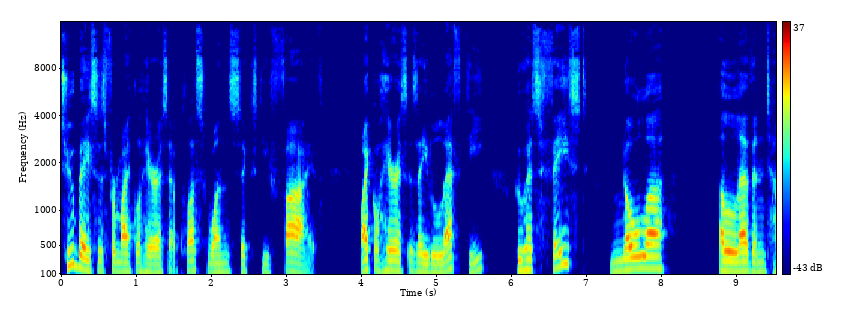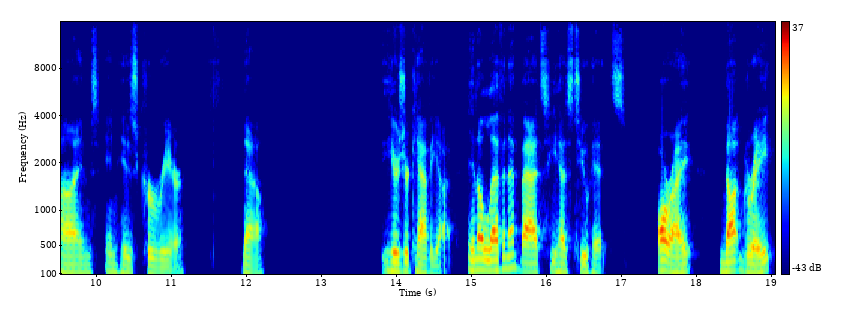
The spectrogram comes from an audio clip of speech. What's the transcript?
Two bases for Michael Harris at plus 165. Michael Harris is a lefty who has faced Nola 11 times in his career. Now, here's your caveat. In 11 at bats, he has two hits. All right, not great,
